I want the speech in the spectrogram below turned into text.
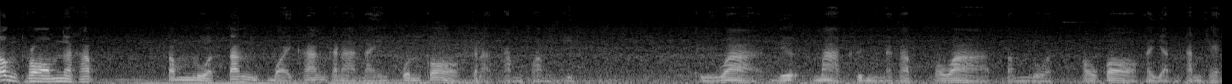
ต้องพร้อมนะครับ ตำรวจตั้งบ่อยครั้งขนาดไหน คนก็กระทำความผิด ถือว่าเยอะมากขึ้นนะครับ เพราะว่าตำรวจเขาก็ขยันขันแข็ง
